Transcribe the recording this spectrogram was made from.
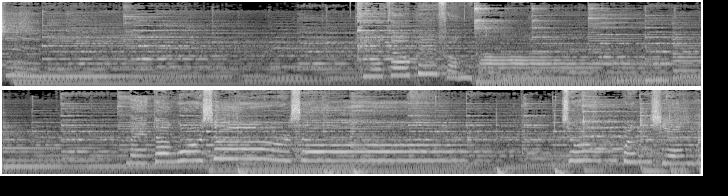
是你，可靠避风港。每当我受伤，就奔向你。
